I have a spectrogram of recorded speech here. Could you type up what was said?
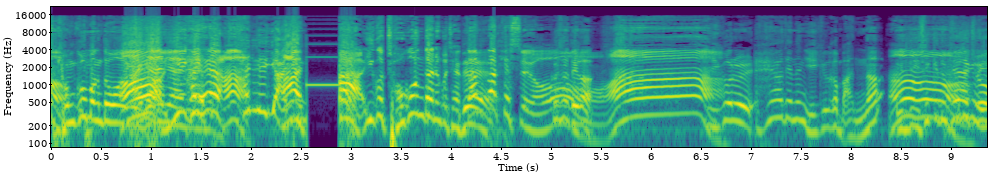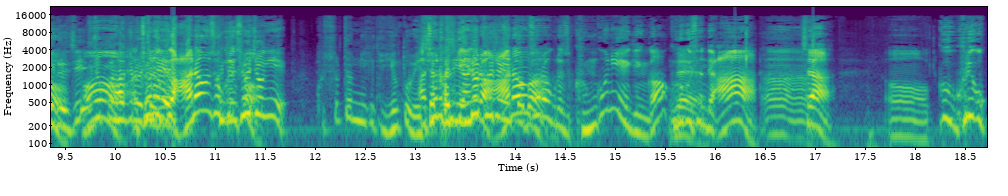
또 아, 경고망동하고 아, 아니, 이 아니, 아니, 얘기 해. 아, 할 얘기 아, 아니 아, 이거 적어온다는 거 제가 네. 깜빡했어요. 그래서 내가 아, 이거를 해야 되는 얘기가 맞나? 근데 어. 이 새끼들 표정이. 왜 이러지? 어, 무조건 하기로 저는 했는데 그 아나운서 근데 그래서 표정이 그 쓸데없는 얘기도 이형 또왜 아, 저는 시작하지? 그게 이런 아니라 표정일까 봐. 아나운서라고 그래서 근건이 얘기인가? 그러고 네. 있었는데 아, 아, 아. 자, 어, 그, 그리고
